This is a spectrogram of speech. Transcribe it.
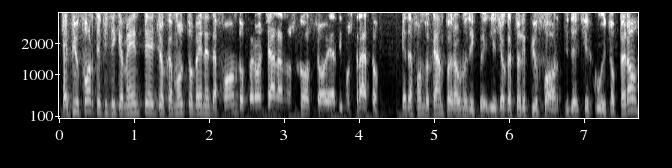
è più forte fisicamente, gioca molto bene da fondo, però già l'anno scorso aveva dimostrato che da fondo campo era uno dei, dei giocatori più forti del circuito. Però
